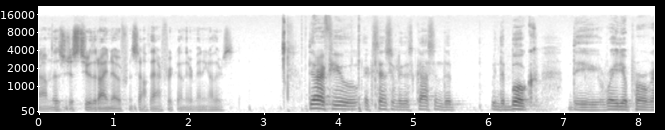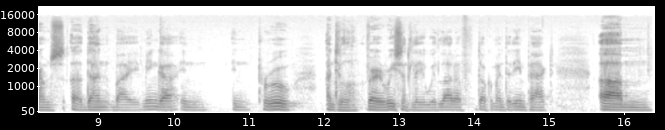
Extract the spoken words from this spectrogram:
Um, those are just two that I know from South Africa, and there are many others. There are a few extensively discussed in the, in the book. the radio programs uh, done by Minga in, in Peru until very recently with a lot of documented impact. Um,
